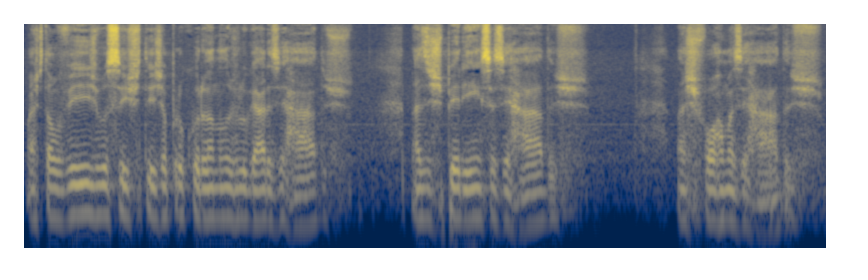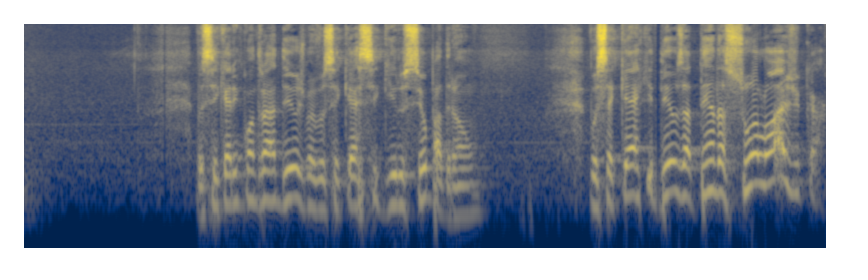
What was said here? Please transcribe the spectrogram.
mas talvez você esteja procurando nos lugares errados, nas experiências erradas, nas formas erradas. Você quer encontrar Deus, mas você quer seguir o seu padrão. Você quer que Deus atenda a sua lógica.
